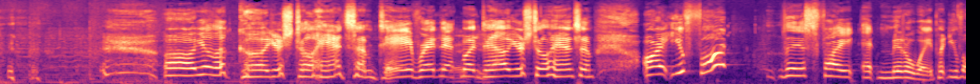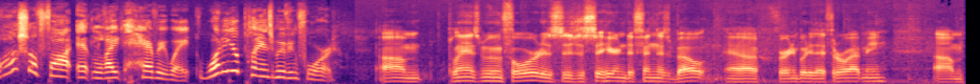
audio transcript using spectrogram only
oh, you look good. You're still handsome, Dave Redneck Mundell. You. You're still handsome. All right, you fought this fight at middleweight, but you've also fought at light heavyweight. What are your plans moving forward? Um, plans moving forward is to just sit here and defend this belt uh, for anybody they throw at me. Um,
